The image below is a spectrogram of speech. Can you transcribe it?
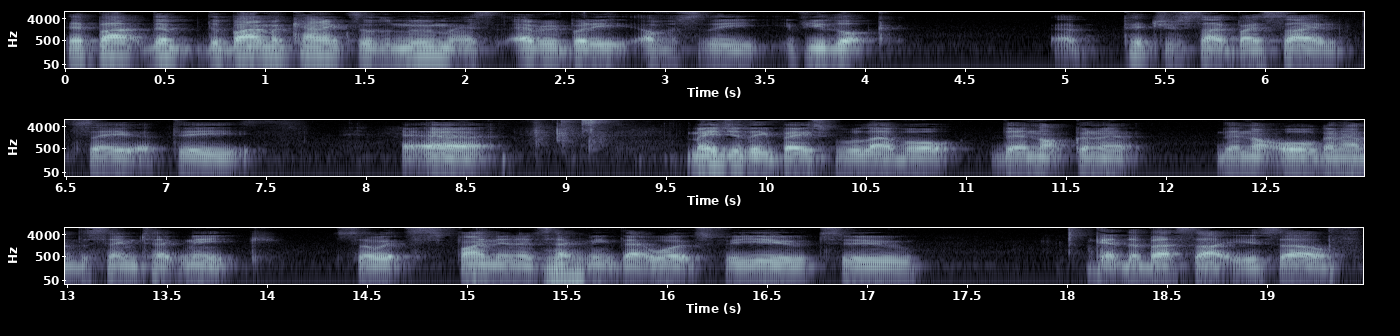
The, the the biomechanics of the movement is everybody. Obviously, if you look at pictures side by side, say at the uh, major league baseball level, they're not gonna. They're not all gonna have the same technique. So it's finding a mm. technique that works for you to get the best out of yourself.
